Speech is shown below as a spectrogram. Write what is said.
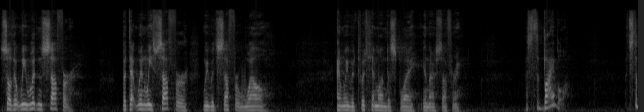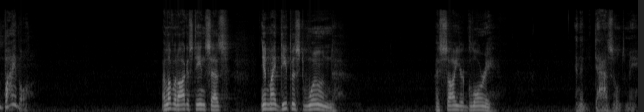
so that we wouldn't suffer, but that when we suffer, we would suffer well and we would put him on display in our suffering. That's the Bible. That's the Bible. I love what Augustine says In my deepest wound, I saw your glory, and it dazzled me.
